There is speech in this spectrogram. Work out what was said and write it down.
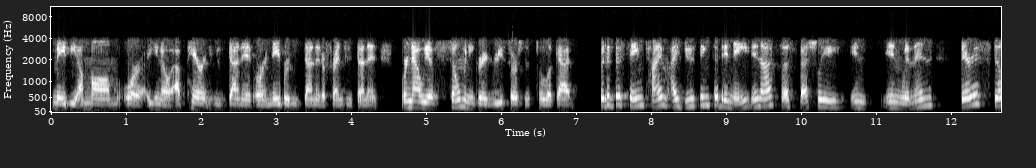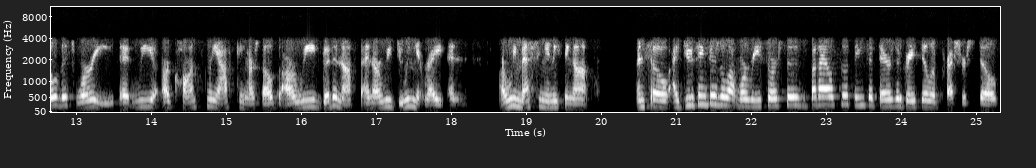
maybe a mom or, you know, a parent who's done it or a neighbor who's done it, a friend who's done it, where now we have so many great resources to look at. But at the same time, I do think that innate in us, especially in, in women, there is still this worry that we are constantly asking ourselves, are we good enough and are we doing it right and are we messing anything up? And so I do think there's a lot more resources, but I also think that there's a great deal of pressure still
